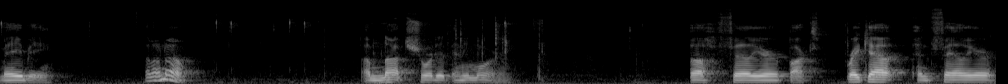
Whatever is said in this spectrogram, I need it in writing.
Maybe. I don't know. I'm not shorted anymore. Ugh, failure, box breakout and failure.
